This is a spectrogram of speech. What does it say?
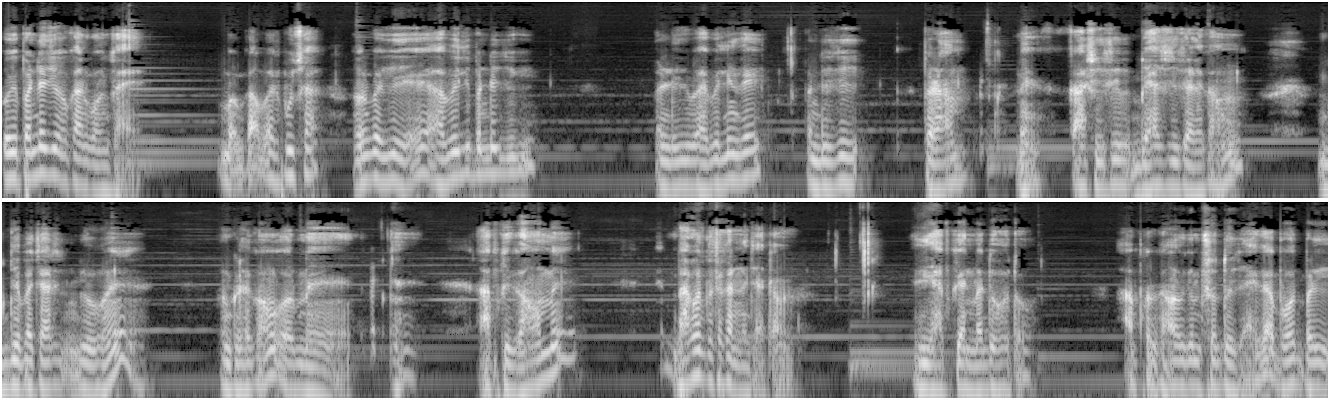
तो ये पंडित जी मकान कौन सा है? गाँव में पूछा उन्होंने कहा ये है, हवेली पंडित जी की। पंडित जी हवेली गए, पंडित जी प्रणाम। मैं काशी से ब्यास जी का लगा हूँ। देवाचार्य जो हैं, उनको लगा हूँ और मैं आपके गाँव में भागवत कथा करना चाहता हूँ। यदि आपकी अनुमति हो तो आपका गाँव एकदम शुद्ध हो जाएगा। बहुत बड़ी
